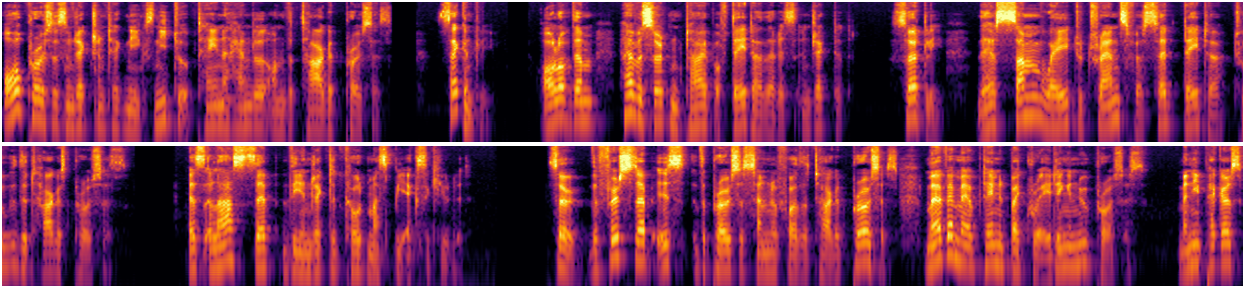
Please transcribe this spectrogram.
all process injection techniques need to obtain a handle on the target process. Secondly, all of them have a certain type of data that is injected. Thirdly, there's some way to transfer said data to the target process. As a last step, the injected code must be executed. So, the first step is the process handle for the target process. Malware may obtain it by creating a new process. Many packers,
